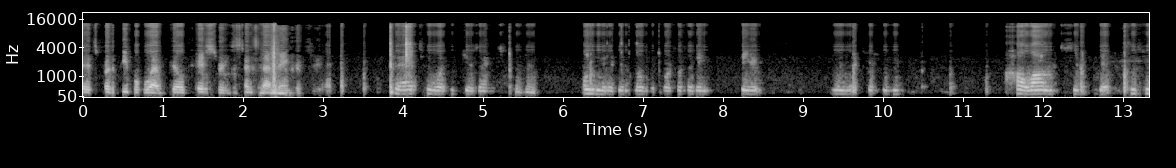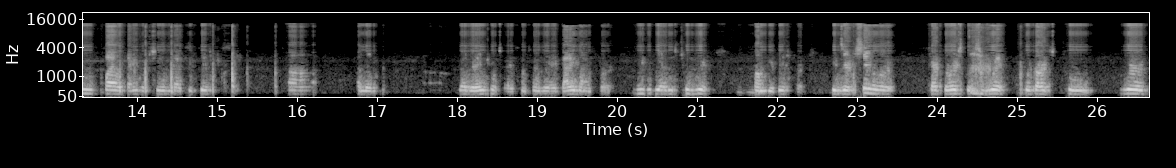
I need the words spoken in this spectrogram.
it's for the people who have built history since that bankruptcy. To add to what he just answered, Mhm. only because I didn't know before, so that they, they, when the experts review, how long since, that, you filed bankruptcy and got your district, uh, on the uh, residential side, sometimes they have guidelines for, be at least two years from the district. Is there similar characteristics with regards to your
